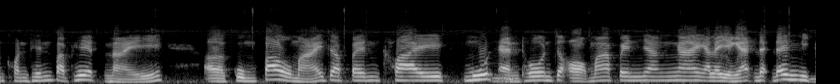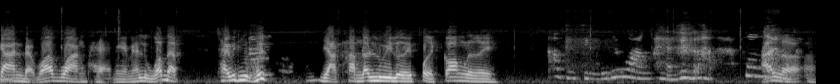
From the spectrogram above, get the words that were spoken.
ำคอนเทนต์ประเภทไหนเอ่อ กลุ่มเป้าหมายจะเป็นใครมูดแอนโทนจะออกมาเป็นยังไงอะไรอย่างเงี้ย ได้ได้มีการแบบว่าวางแผนยังไงไหมหรือว่าแบบใช้วิธีเฮ้ยอยากทำแล้วลุยเลย เปิดกล้องเลยเอาจริงๆไม่ได้วางแผนเลยอะพูดอ๋อเหรออะ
